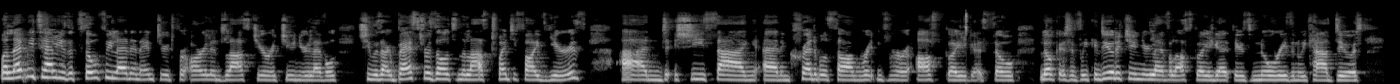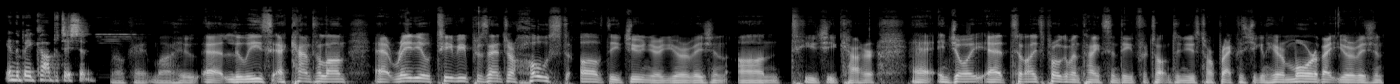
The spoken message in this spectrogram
Well, let me tell you that Sophie Lennon entered for Ireland last year at junior level. She was our best result in the last 25 years and she sang an incredible song written for her Gaeilge. So look at if we can do it at junior level Gaeilge, there's no reason we can't do it in the big competition. Okay, Mahu. Uh, Louise uh, uh, radio TV presenter, host of the Junior Eurovision on TG Ceathair. Uh, enjoy uh, tonight's programme and thanks indeed for talking to Newstalk Breakfast. You can hear more about Eurovision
